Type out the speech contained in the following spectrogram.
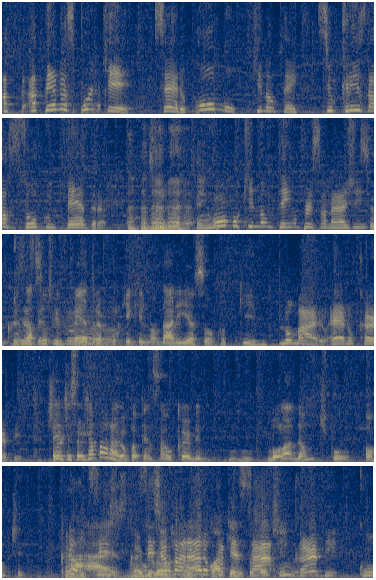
A- apenas porque, sério, como que não tem? Se o Chris dá soco em pedra, Sim. como que não tem um personagem Se o Chris de dá Resident soco em Evil pedra, no, por que, que ele não daria soco no Kirby? no Mario? É, no Kirby. Gente, vocês já pararam pra pensar o Kirby boladão? Tipo, forte? Não, vocês já pararam pra pensar o Kirby com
